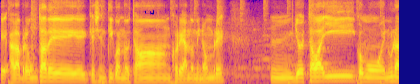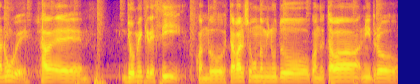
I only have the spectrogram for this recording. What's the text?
Eh, A la pregunta de qué sentí cuando estaban coreando mi nombre, mm, yo estaba allí como en una nube, ¿sabes? Yo me crecí. Cuando estaba el segundo minuto, cuando estaba Nitro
